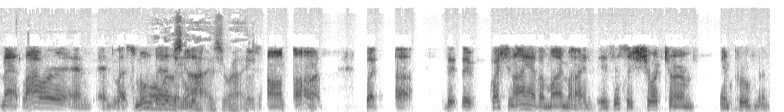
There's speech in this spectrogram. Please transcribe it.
Matt Lauer and and Les Moonves and Luke guys, right. goes on on. But uh, the the question I have in my mind is: this a short term improvement,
